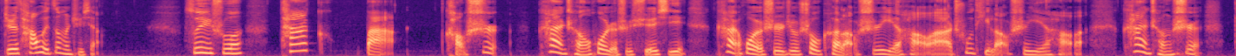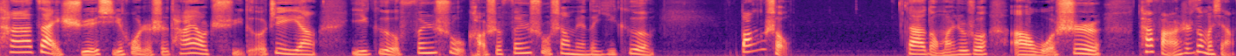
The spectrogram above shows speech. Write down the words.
就是他会这么去想。所以说，他把考试。看成或者是学习看，或者是就授课老师也好啊，出题老师也好啊，看成是他在学习，或者是他要取得这样一个分数，考试分数上面的一个帮手，大家懂吗？就是说啊，我是他反而是这么想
